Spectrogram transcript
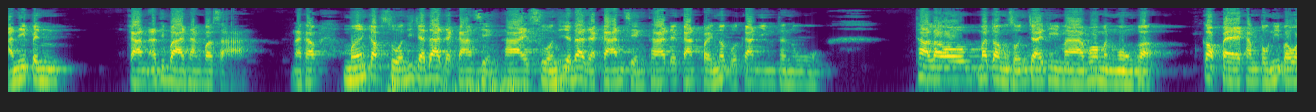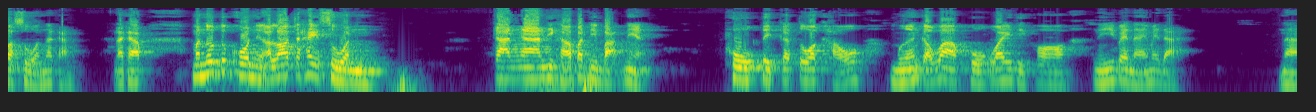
อันนี้เป็นการอธิบายทางภาษานะครับ เหมือนกับส่วนที่จะได้จากการเสี่ยงทาย ส่วนที่จะได้จากการเสี่ยงทายโดยการปล่อยนกหรือการยิงธนู ถ้าเราไม่ต้องสนใจที่มา เพราะมันงงก็ก็แปลคำตรงนี้แปลว่าส่วนนะกันนะครับ มนุษย์ทุกคนเนี่ยอัลลอฮ์จะให้ส่วนการงานที่เขาปฏิบัติเนี่ย ผูกติดกับตัวเขา เหมือนกับว่าผูกไว้ที่คอหนีไปไหนไม่ได้ นะ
